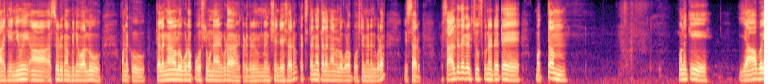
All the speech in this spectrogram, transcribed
మనకి న్యూ అస్సూడ్ కంపెనీ వాళ్ళు మనకు తెలంగాణలో కూడా పోస్టులు ఉన్నాయని కూడా ఇక్కడ మెన్షన్ చేశారు. ఖచ్చితంగా తెలంగాణలో కూడా పోస్టింగ్ అనేది కూడా ఇస్తారు. శాలరీ దగ్గరికి చూసుకున్నట్టయితే మొత్తం మనకి యాభై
